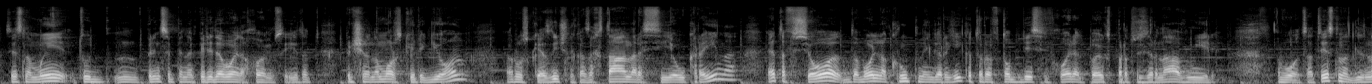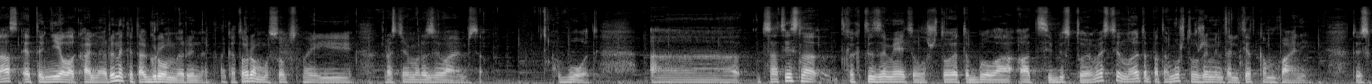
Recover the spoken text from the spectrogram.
Соответственно, мы тут, в принципе, на передовой находимся. И этот Причерноморский регион, русскоязычный, Казахстан, Россия, Украина, это все довольно крупные игроки, которые в топ-10 входят по экспорту зерна в мире. Вот, соответственно, для нас это не локальный рынок, это огромный рынок, на котором мы, собственно, и растем и развиваемся. Вот. А, соответственно, как ты заметил, что это было от себестоимости, но это потому, что уже менталитет компании. То есть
